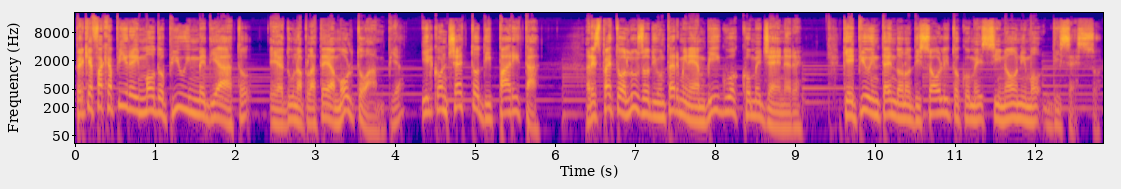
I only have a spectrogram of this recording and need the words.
Perché fa capire in modo più immediato e ad una platea molto ampia il concetto di parità rispetto all'uso di un termine ambiguo come genere, che i più intendono di solito come sinonimo di sesso.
